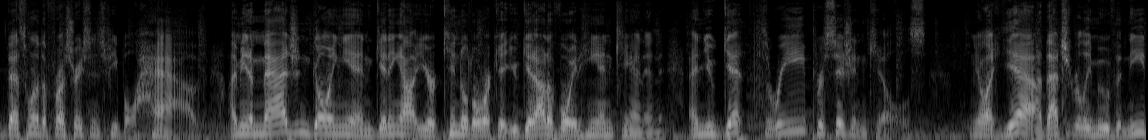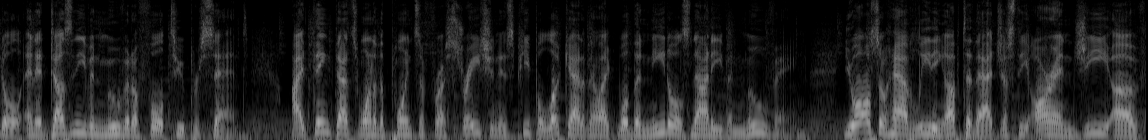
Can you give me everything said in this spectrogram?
That's one of the frustrations people have. I mean, imagine going in, getting out your kindled orchid, you get out a void hand cannon, and you get three precision kills. And you're like, yeah, that should really move the needle, and it doesn't even move at a full 2%. I think that's one of the points of frustration is people look at it and they're like, well, the needle's not even moving. You also have leading up to that just the RNG of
